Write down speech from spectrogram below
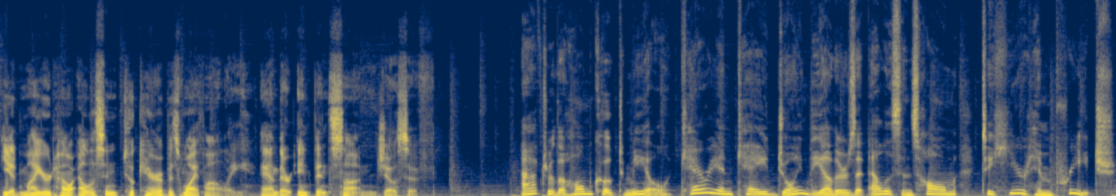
He admired how Ellison took care of his wife Ollie and their infant son, Joseph. After the home cooked meal, Kerry and Kay joined the others at Ellison's home to hear him preach.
